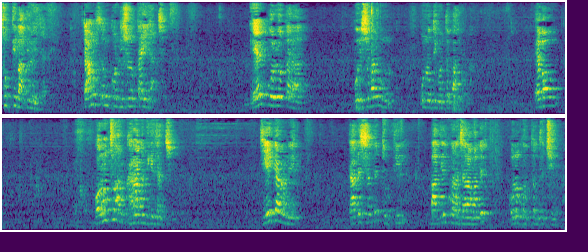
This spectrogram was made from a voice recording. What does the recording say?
চুক্তি বাতিল হয়ে যাবে। টার্মস এবং কন্ডিশন তাই আছে। এরপরেও তারা পরিষেবার উন্নতি করতে পারল না। এবং বরঞ্চ আরও খারাপের দিকে যাচ্ছে। যে কারণে তাদের সাথে চুক্তি বাতিল করা ছাড়া আমাদের কোনো গত্যন্ত ছিল না।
